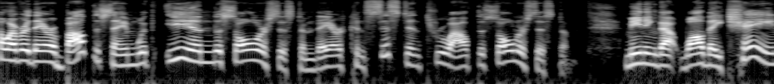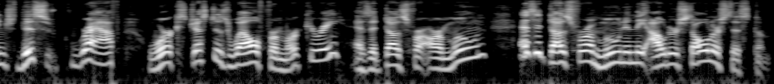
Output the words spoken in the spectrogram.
However, they are about the same within the solar system. They are consistent throughout the solar system, meaning that while they change, this graph works just as well for Mercury as it does for our moon, as it does for a moon in the outer solar system.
